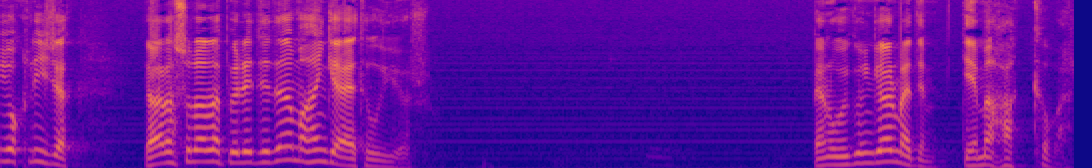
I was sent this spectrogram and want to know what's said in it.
yoklayacak. Ya Resulallah böyle dedin ama hangi ayete uyuyor? Ben uygun görmedim deme hakkı var.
